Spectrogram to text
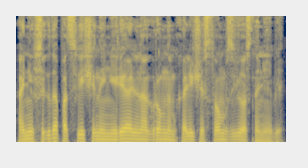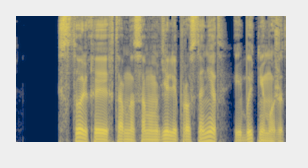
Они всегда подсвечены нереально огромным количеством звезд на небе. Столько их там на самом деле просто нет и быть не может.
